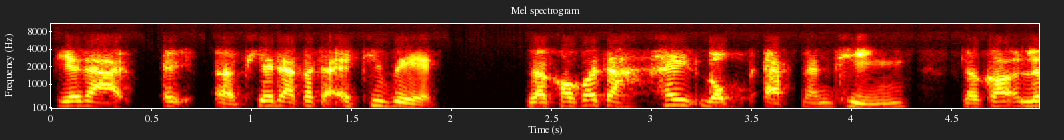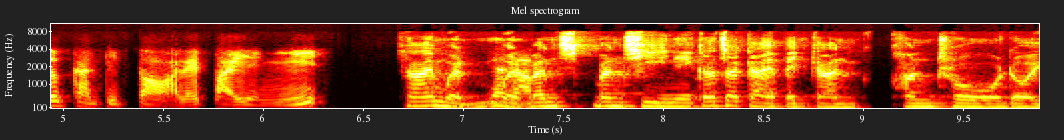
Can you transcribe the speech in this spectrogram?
พิยดาเอ่อพิยดาก็จะ activate แล้วเขาก็จะให้ลบแอปนั้นทิ้ง แล้วก็เลิกการติดต่ออะไรไปอย่างนี้ ใช่เหมือนเหมือนบัญชีนี้ก็จะกลายเป็นการคอนโทรลโดย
